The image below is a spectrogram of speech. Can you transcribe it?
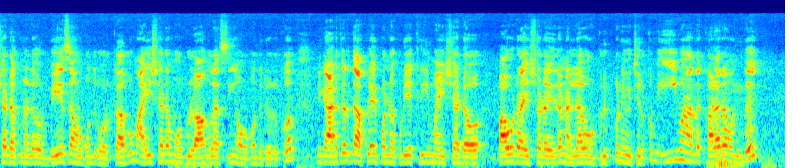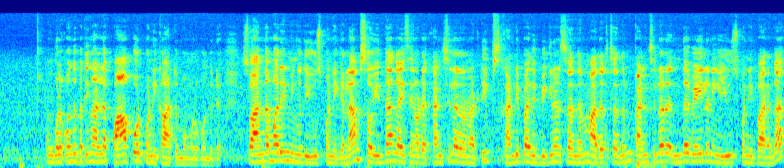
ஷேடோக்கு நல்ல ஒரு பேஸாக உங்களுக்கு வந்துட்டு ஒர்க் ஆகும். ஐ ஷேடோ உங்களுக்கு லாங் லாஸ்டிங் உங்களுக்கு வந்துட்டு இருக்கும். நீங்கள் அடுத்தடுத்து அப்ளை பண்ணக்கூடிய cream eye shadow powder eye shadow இதெல்லாம் நல்லா உங்களுக்கு க்ரிப் பண்ணி வச்சுருக்கும். ஈவன் அந்த கலரை வந்து உங்களுக்கு வந்து பார்த்திங்கன்னா நல்லா பாப் அவுட் பண்ணி காட்டும் உங்களுக்கு வந்துட்டு. ஸோ அந்த மாதிரி நீங்கள் வந்து யூஸ் பண்ணிக்கலாம். ஸோ இதான் கைஸ் என்னோட கன்சிலரான டிப்ஸ் கண்டிப்பாக இது பிகினர்ஸ் இருந்தாலும் அதர்ஸ் இருந்தாலும் கன்சிலர் இந்த வேயில் நீங்கள் யூஸ் பண்ணி பாருங்கள்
